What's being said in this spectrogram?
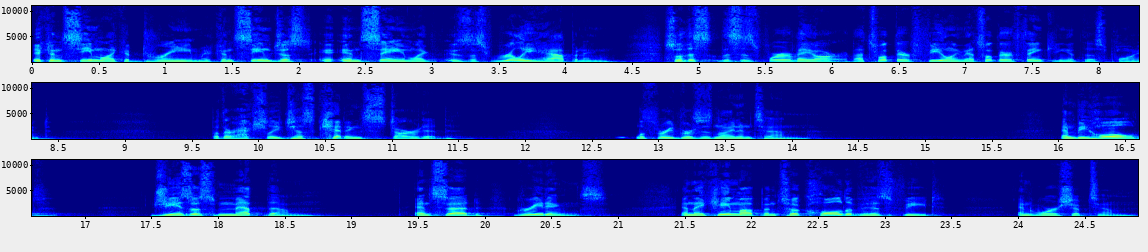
it can seem like a dream. It can seem just insane. Like, is this really happening? So, this, this is where they are. That's what they're feeling. That's what they're thinking at this point. But they're actually just getting started. Let's read verses 9 and 10. And behold, Jesus met them and said, Greetings. And they came up and took hold of his feet and worshipped him.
